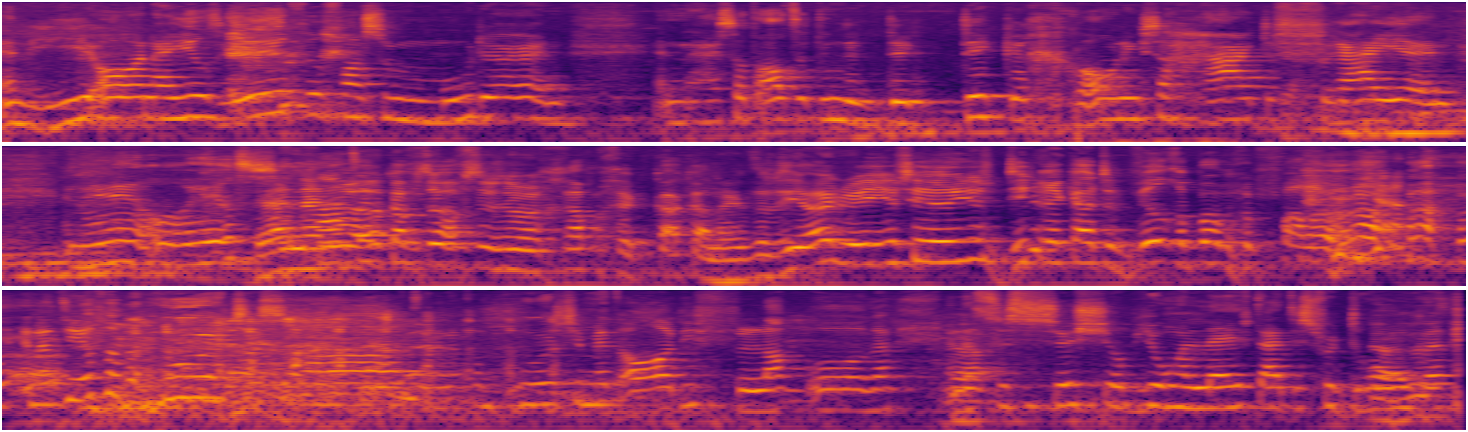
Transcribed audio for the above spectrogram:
en hier, oh, en hij hield heel veel van zijn moeder. En, en hij zat altijd in de, de dikke Groningse haar te vrijen. En, en heel, heel Ja, en dan ook af en toe, af en toe zo'n grappige kak aan. Dat hij, oh, hier is, hier is Diederik uit de wilgenboom gevallen. Ja, en dat hij heel veel broertjes had. En nog een broertje met al die flaporen. En dat zijn zusje op jonge leeftijd is verdronken. Ja, dat-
